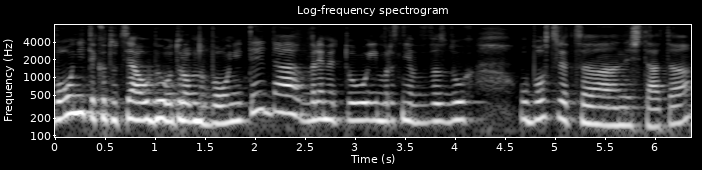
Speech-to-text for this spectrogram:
болните като цяло, белодробно болните, да, времето и мръсния въздух обострят а, нещата,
